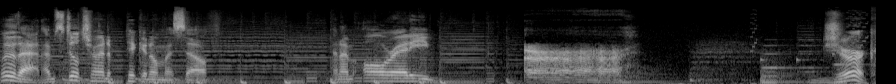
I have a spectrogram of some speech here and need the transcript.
Look at that, I'm still trying to pick it on myself. And I'm already... Urgh. Jerk.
